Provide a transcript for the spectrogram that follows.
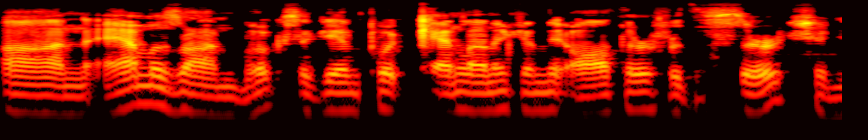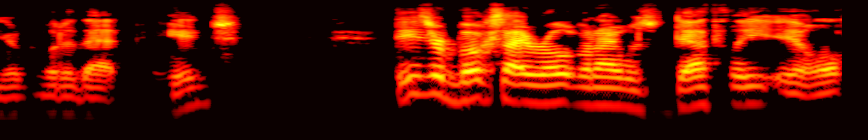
on Amazon Books. Again, put Ken Lehnig in the author for the search, and you'll go to that page. These are books I wrote when I was deathly ill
